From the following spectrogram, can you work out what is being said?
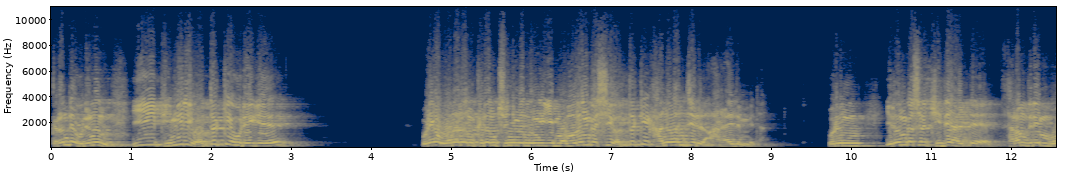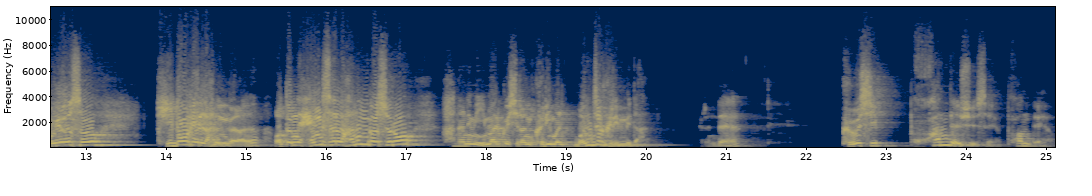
그런데 우리는 이 비밀이 어떻게 우리에게 우리가 원하는 그런 주님의 능력이 머무는 것이 어떻게 가능한지를 알아야 됩니다. 우리는 이런 것을 기대할 때 사람들이 모여서 기도회를 하는 거나 어떤 행사를 하는 것으로 하나님이 임할 것이라는 그림을 먼저 그립니다. 그런데 그것이 포함될 수 있어요. 포함돼요.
